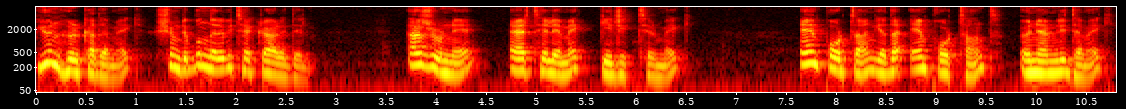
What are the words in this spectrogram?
yün hırka demek. Şimdi bunları bir tekrar edelim. Ajourne ertelemek, geciktirmek. Important ya da important önemli demek.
